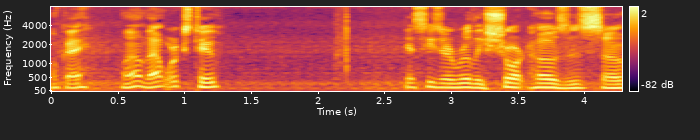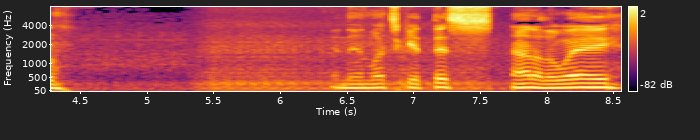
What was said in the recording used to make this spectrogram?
Okay, well, that works too. I guess these are really short hoses, so... And then let's get this out of the way.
